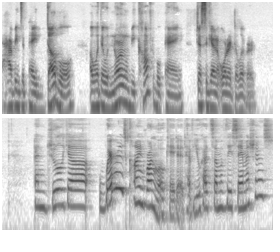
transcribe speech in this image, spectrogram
having to pay double of what they would normally be comfortable paying just to get an order delivered. And Julia, where is Kind Run located? Have you had some of these same issues?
